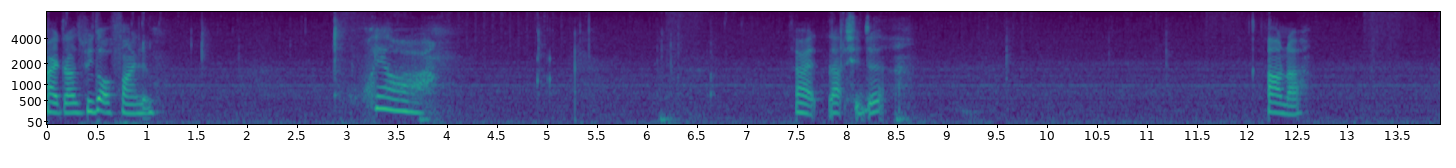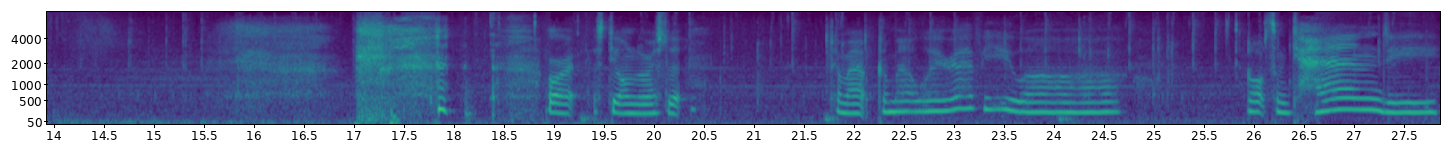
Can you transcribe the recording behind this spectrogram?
Alright guys, we gotta find him. Where? Are... Alright, that should do it. Oh no. Alright, let's on the rest of it. Come out, come out wherever you are. Got some candy.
